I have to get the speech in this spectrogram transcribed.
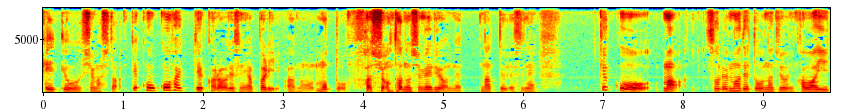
影響しました。で高校入ってからはですねやっぱりあのもっとファッションを楽しめるようになってですね結構まあそれまでと同じように可愛い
